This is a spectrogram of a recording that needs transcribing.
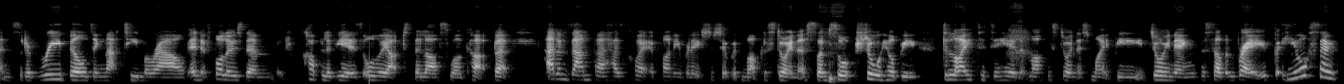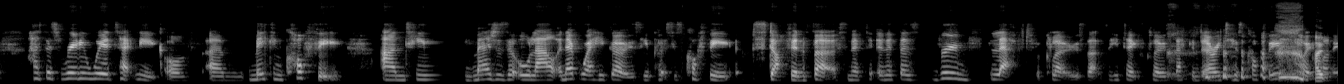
and sort of rebuilding that team morale. And it follows them a couple of years all the way up to the last World Cup. But Adam Zampa has quite a funny relationship with Marcus Stoinis. So I'm so, sure he'll be delighted to hear that Marcus Stoinis might be joining the Southern Brave. But he also has this really weird technique of um, making coffee, and he measures it all out and everywhere he goes he puts his coffee stuff in first and if and if there's room left for clothes that's he takes clothes secondary to his coffee it's quite I, funny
